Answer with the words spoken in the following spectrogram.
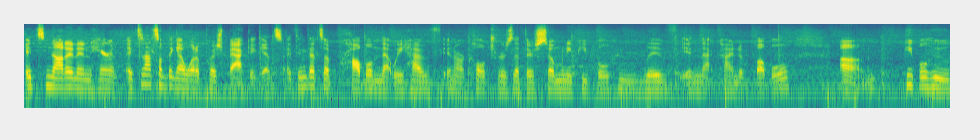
it's not an inherent it's not something i want to push back against i think that's a problem that we have in our culture is that there's so many people who live in that kind of bubble Um, people who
